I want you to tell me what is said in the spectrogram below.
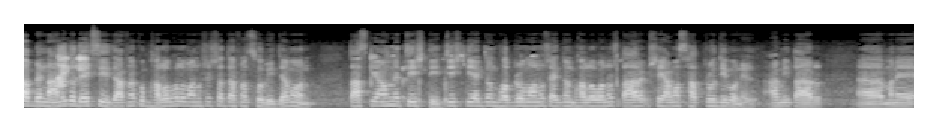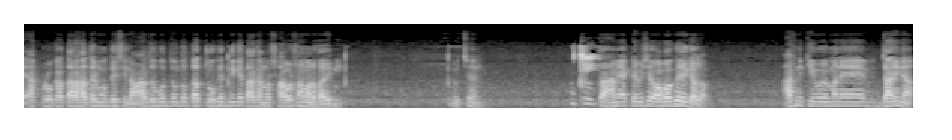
ভাববেন না? আমি তো দেখছি যে আপনার খুব ভালো ভালো মানুষের সাথে আপনার ছবি যেমন তাসকি আহমেদ চিশতি। চিশতি একজন ভদ্র মানুষ একজন ভালো মানুষ তার সে আমার ছাত্র জীবনের। আমি তার মানে এক প্রকার তার হাতের মধ্যে ছিলাম। আজও পর্যন্ত তার চোখের দিকে তাকানোর সাহস আমার হয়নি। বুঝছেন? তা আমি একটা বিষয়ে অবাক হয়ে গেলাম। আপনি কি মানে জানি না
